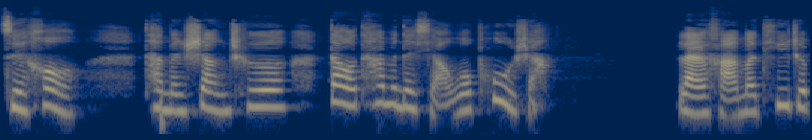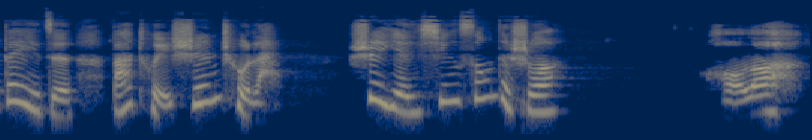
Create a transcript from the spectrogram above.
最后，他们上车，到他们的小卧铺上。癞蛤蟆踢着被子，把腿伸出来，睡眼惺忪地说：“好了，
